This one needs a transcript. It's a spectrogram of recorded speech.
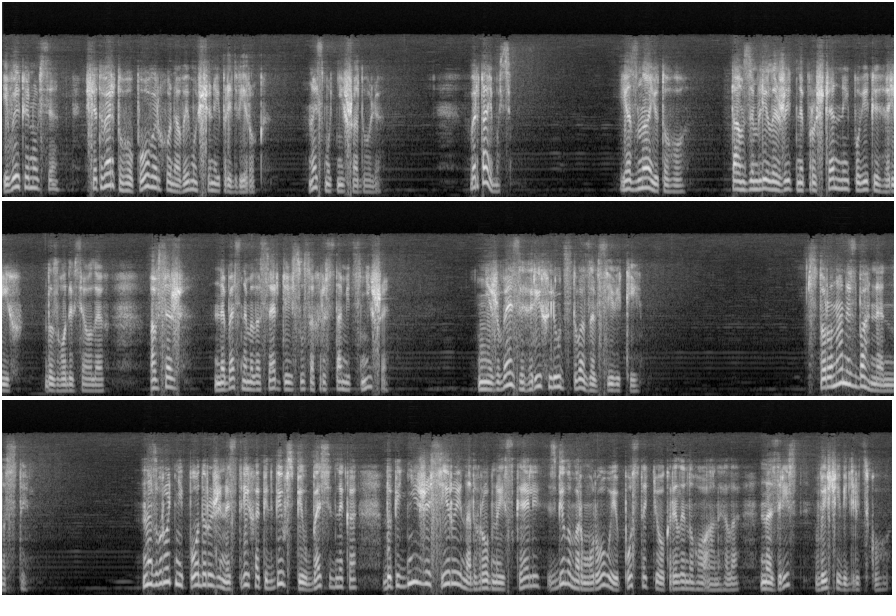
і викинувся з четвертого поверху на вимощений придвірок. Найсмутніша доля. Вертаємось. Я знаю того. Там в землі лежить непрощенний повіки гріх, дозгодився Олег. А все ж небесне милосердя Ісуса Христа міцніше, ніж весь гріх людства за всі віки. Сторона незбагненності. На зворотній подорожі Нестріха підвів співбесідника до підніжжя сірої надгробної скелі з біломармуровою постаттю окриленого ангела на зріст вищий від людського.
